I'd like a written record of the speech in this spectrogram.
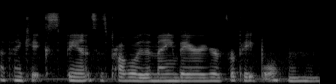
I think expense is probably the main barrier for people. Mhm.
